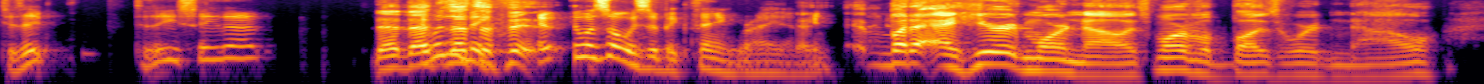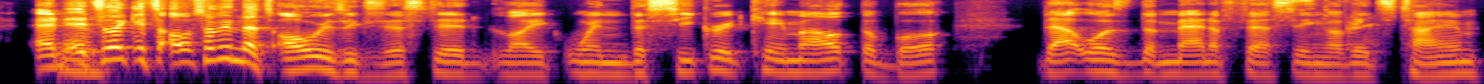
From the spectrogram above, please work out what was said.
Did they? Did they say that? That, that, that's a a thing. It, was always a big thing, right? I mean, but I hear it more now. It's more of a buzzword now. And Yeah. it's like it's all something that's always existed. Like when The Secret came out, the book, that was the manifesting of its time.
